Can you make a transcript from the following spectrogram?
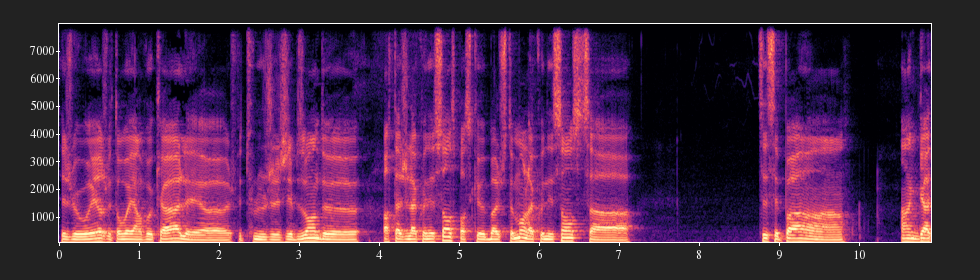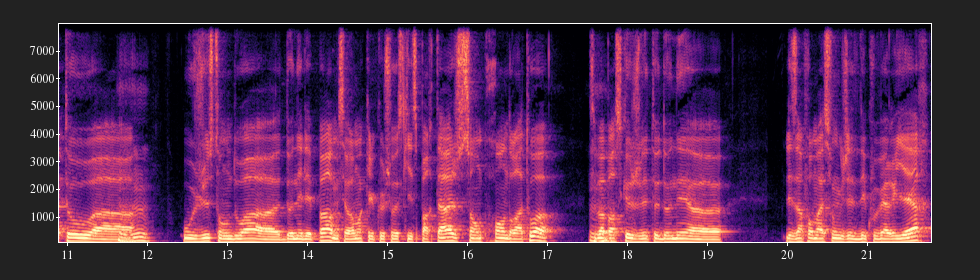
Tu sais, je vais ouvrir, je vais t'envoyer un vocal et je vais tout j'ai besoin de partager la connaissance parce que bah, justement, la connaissance, ça. Tu sais, c'est pas un, un gâteau à Mhm. Où juste on doit euh, donner les parts, mais c'est vraiment quelque chose qui se partage sans prendre à toi. C'est pas Mhm. parce que je vais te donner euh, les informations que j'ai découvertes hier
